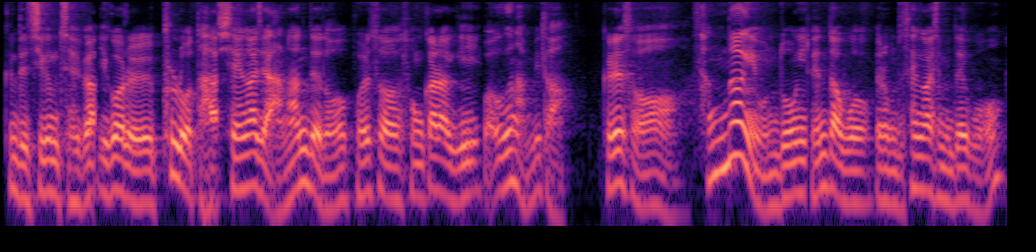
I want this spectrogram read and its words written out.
근데 지금 제가 이거를 풀로 다 시행하지 않았는데도 벌써 손가락이 뻐근합니다. 그래서 상당히 운동이 된다고 여러분들 생각하시면 되고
